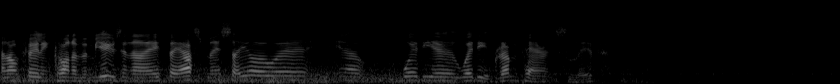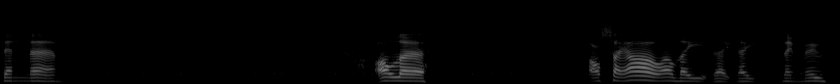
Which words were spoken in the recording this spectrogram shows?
and I'm feeling kind of amusing, uh, if they ask me, say, "Oh, uh, you know, where do you where do your grandparents live?" Then um, I'll uh, I'll say, "Oh, well, they they they they moved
